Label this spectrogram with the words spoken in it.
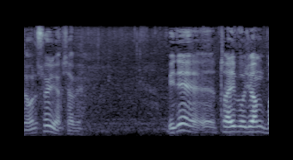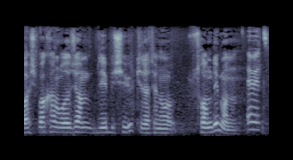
Doğru söylüyor tabii. Bir de e, Tayyip hocam başbakan olacağım diye bir şey yok ki zaten o son değil mi onun? Evet.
